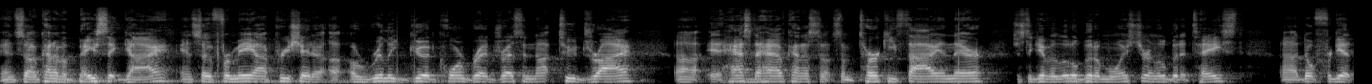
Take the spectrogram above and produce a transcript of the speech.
And so I'm kind of a basic guy. And so for me, I appreciate a, a really good cornbread dressing, not too dry. Uh, it has to have kind of some, some turkey thigh in there just to give a little bit of moisture, and a little bit of taste. Uh, don't forget,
